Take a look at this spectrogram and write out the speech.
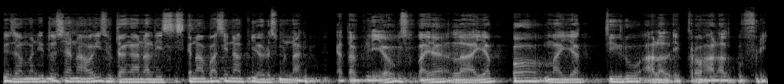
Itu zaman itu Senawi sudah menganalisis kenapa sih Nabi harus menang. Kata beliau supaya layap ko mayak tiru alal ikroh alal kufri.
